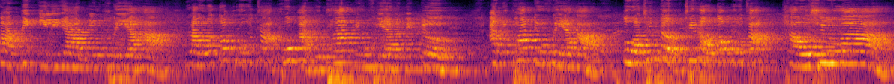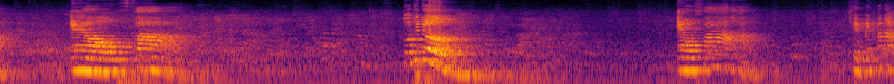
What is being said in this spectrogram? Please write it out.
ปฏิกิริยานิวเคลียร์ค่ะ เราก็ต้องรู้จักพวกอนุภาคนิวเคลียร์กันนิดหนึ่งอนุภาคนิวเคลียร์ค่ะ ตัวที่หนึ่งที่เราต้องรู้จักเขาชื่อว่าแอลฟาตัวที่หนึ่ง แอลฟาค่ะ เขียนเป็นปะน่ะ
